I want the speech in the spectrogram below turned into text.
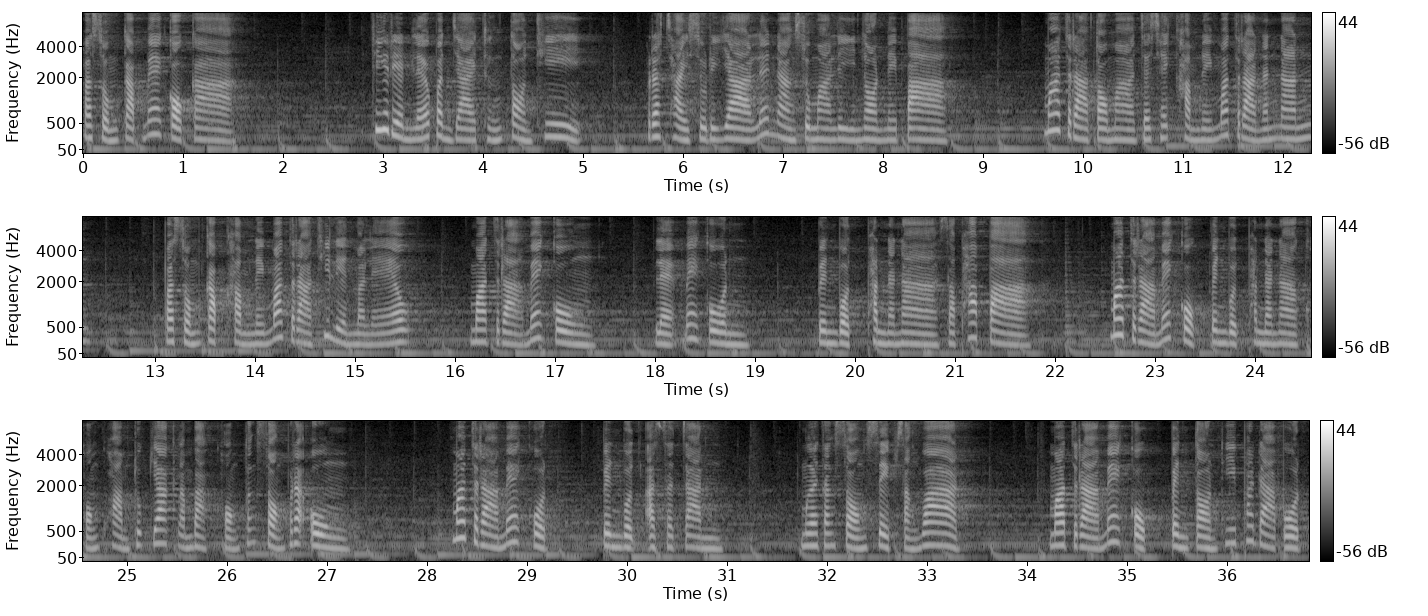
ผสมกับแม่กอกา ที่เรียนแล้วบรรยายถึงตอนที่ พระชัยสุริยาและนางสุมาลีนอนในป่า มาตราต่อมาจะใช้คำในมาตรานั้นๆ ผสมกับคำในมาตราที่เรียนมาแล้ว มาตราแม่กง และแม่กล เป็นบทพันนานาสภาพป่า มาตราแม่กกเป็นบทพันนานาของความทุกข์ยากลำบากของทั้งสองพระองค์ มาตราแม่กฎเป็นบทอัศจรรย์ เมื่อทั้งสองเสพสังวาส มาตราแม่กบเป็นตอนที่พระดาบท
